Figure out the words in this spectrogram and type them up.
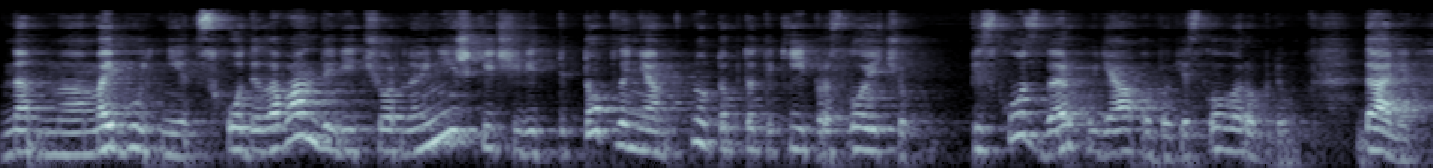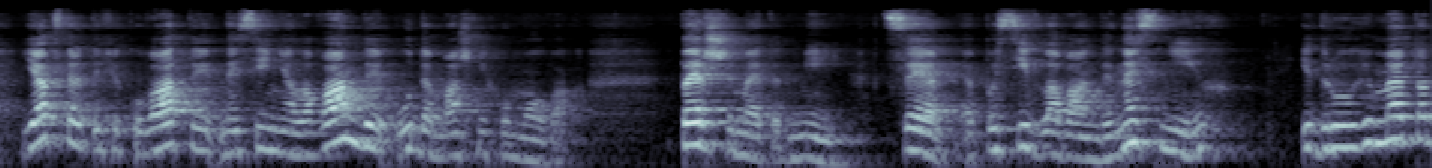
на майбутні сходи лаванди від чорної ніжки чи від підтоплення. Ну, тобто такий прослоєчок піску зверху я обов'язково роблю. Далі, як стратифікувати насіння лаванди у домашніх умовах? Перший метод мій це посів лаванди на сніг. І другий метод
